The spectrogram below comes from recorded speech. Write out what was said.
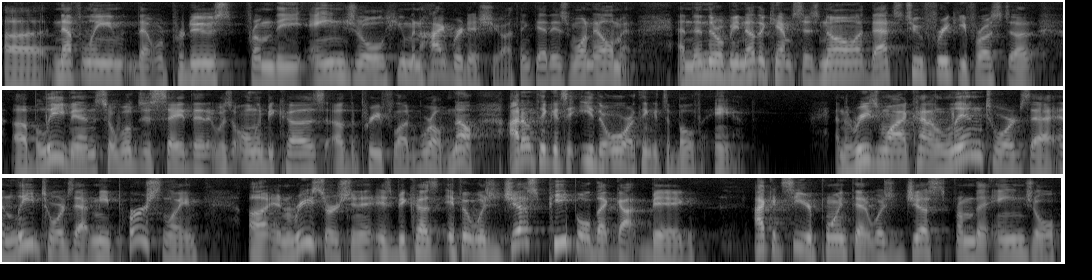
uh, Nephilim that were produced from the angel human hybrid issue. I think that is one element. And then there will be another camp that says, no, that's too freaky for us to uh, believe in, so we'll just say that it was only because of the pre flood world. No, I don't think it's an either or, I think it's a both and. And the reason why I kind of lean towards that and lead towards that, me personally, uh, in researching it is because if it was just people that got big, I could see your point that it was just from the angel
